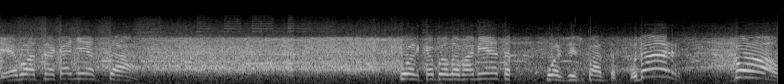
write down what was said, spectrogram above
И вот, наконец-то! Сколько было моментов в пользу испанцев. Удар! Гол!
